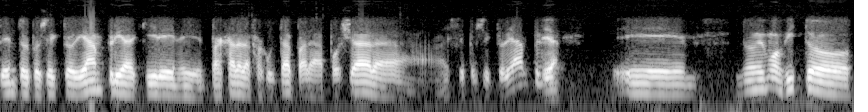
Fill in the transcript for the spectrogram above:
dentro del proyecto de Amplia quiere eh, bajar a la facultad para apoyar a, ese proyecto de Amplia. Eh, no hemos visto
